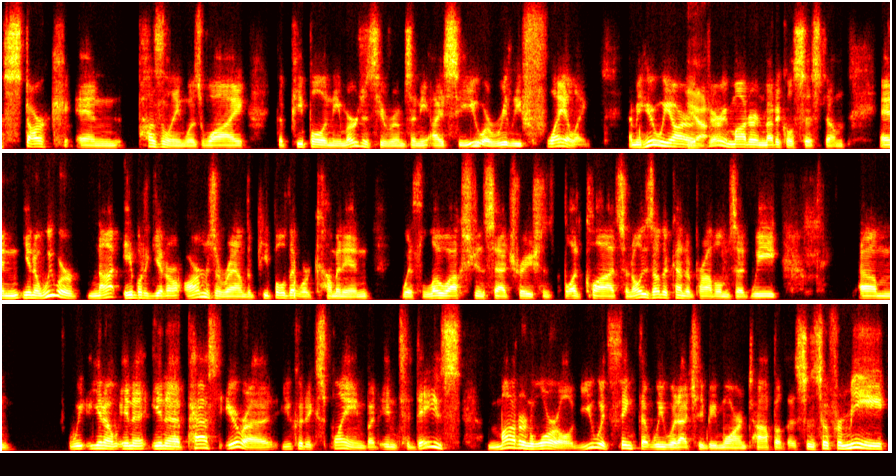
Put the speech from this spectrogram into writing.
stark and puzzling was why the people in the emergency rooms in the ICU are really flailing. I mean, here we are, yeah. a very modern medical system, and you know, we were not able to get our arms around the people that were coming in with low oxygen saturations, blood clots, and all these other kind of problems that we, um, we, you know, in a in a past era, you could explain, but in today's modern world, you would think that we would actually be more on top of this. And so, for me,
